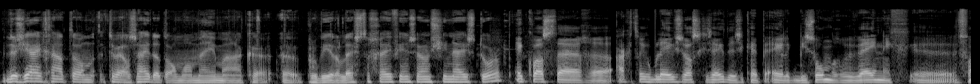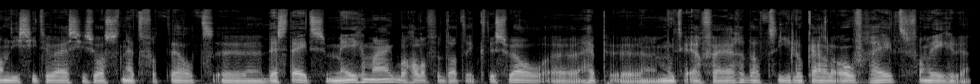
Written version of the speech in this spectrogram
dus jij gaat dan, terwijl zij dat allemaal meemaken, proberen les te geven in zo'n Chinees dorp? Ik was daar achtergebleven, zoals gezegd. Dus ik heb eigenlijk bijzonder weinig eh, van die situatie, zoals net verteld, uh, destijds meegemaakt. Behalve dat ik dus wel uh, heb moeten ervaren dat die lokale overheid... vanwege de,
